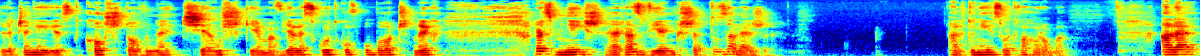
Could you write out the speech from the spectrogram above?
Leczenie jest kosztowne, ciężkie, ma wiele skutków ubocznych. Raz mniejsze, raz większe, to zależy. Ale to nie jest łatwa choroba. Ale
